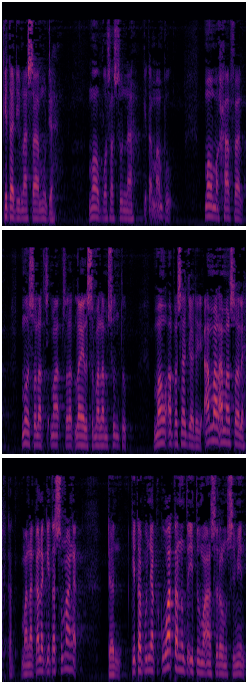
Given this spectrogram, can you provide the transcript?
kita di masa muda. Mau puasa sunnah, kita mampu. Mau menghafal, mau sholat, sholat lail semalam suntuk. Mau apa saja dari amal-amal soleh. Manakala kita semangat dan kita punya kekuatan untuk itu ma'asyiral muslimin.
